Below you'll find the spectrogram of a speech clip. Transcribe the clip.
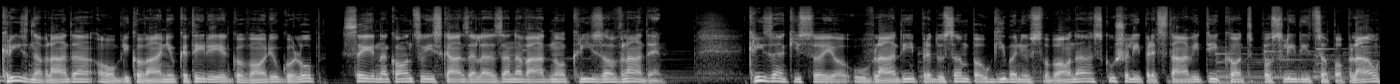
Krizna vlada, o oblikovanju katere je govoril Golob, se je na koncu izkazala za navadno krizo vlade. Kriza, ki so jo v vladi, predvsem pa v gibanju Svoboda, skušali predstaviti kot posledico poplav,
